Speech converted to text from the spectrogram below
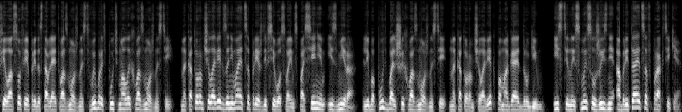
Философия предоставляет возможность выбрать путь малых возможностей, на котором человек занимается прежде всего своим спасением из мира, либо путь больших возможностей, на котором человек помогает другим. Истинный смысл жизни обретается в практике.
